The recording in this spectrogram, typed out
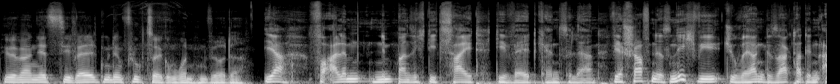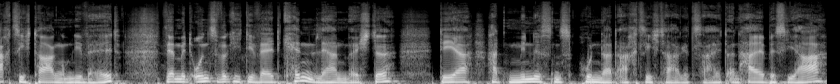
wie wenn man jetzt die Welt mit dem Flugzeug umrunden würde. Ja, vor allem nimmt man sich die Zeit, die Welt kennenzulernen. Wir schaffen es nicht, wie Jouverne gesagt hat, in 80 Tagen um die Welt. Wer mit uns wirklich die Welt kennenlernen möchte, der hat mindestens 180 Tage Zeit, ein halbes halbes Jahr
